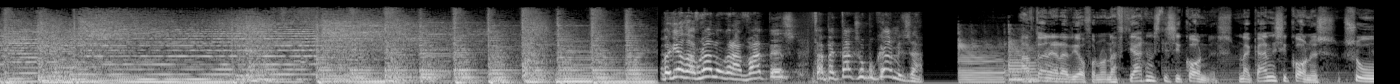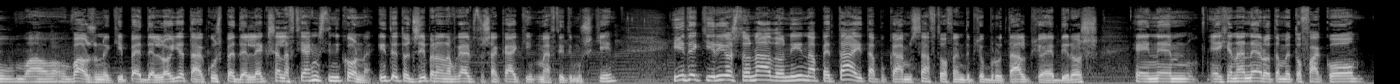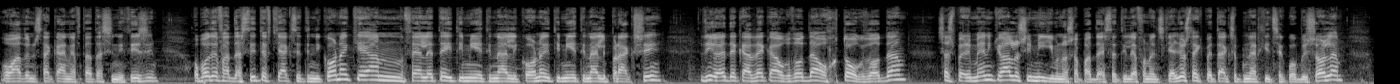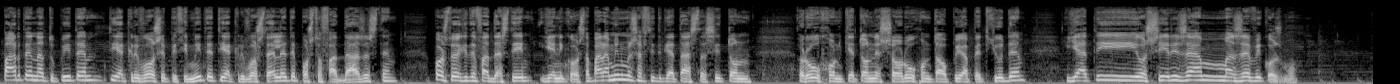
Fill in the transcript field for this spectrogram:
Παιδιά θα βγάλω γραβάτες, θα πετάξω πουκάμιζα. Αυτό είναι ραδιόφωνο. Να φτιάχνεις τις εικόνες. Να κάνεις εικόνες. Σου α, βάζουν εκεί πέντε λόγια, τα ακούς πέντε λέξεις, αλλά φτιάχνεις την εικόνα. Είτε τον Τζίπρα να βγάζει το σακάκι με αυτή τη μουσική, είτε κυρίως τον Άδωνη να πετάει τα πουκάμισα. Αυτό φαίνεται πιο μπρουτάλ, πιο έμπειρος. Έχει έναν έρωτα με το φακό. Ο Άδωνης τα κάνει αυτά, τα συνηθίζει. Οπότε φανταστείτε, φτιάξτε την εικόνα και αν θέλετε η τη μία την άλλη εικόνα, η τη μία την άλλη πράξη. 2, 11, 10, 80, 8, 80. Σας περιμένει και ο άλλος ημίγυμνος απαντάει στα τηλέφωνα έτσι κι αλλιώς. Τα έχεις πετάξει από την αρχή της εκπομπής όλα. Πάρτε να του πείτε τι ακριβώς επιθυμείτε, τι ακριβώς θέλετε, πώς το φαντάζεστε, πώς το έχετε φανταστεί γενικώς. Θα παραμείνουμε σε αυτή την κατάσταση των ρούχων και των εσωρούχων τα οποία πετιούνται, γιατί ο ΣΥΡΙΖΑ μαζεύει κόσμο.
